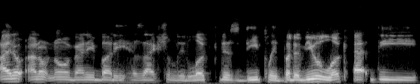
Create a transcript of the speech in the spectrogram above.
I don't I don't know if anybody has actually looked this deeply, but if you look at the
